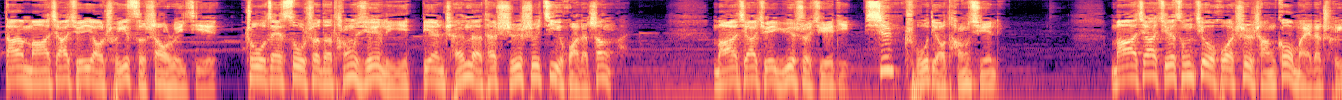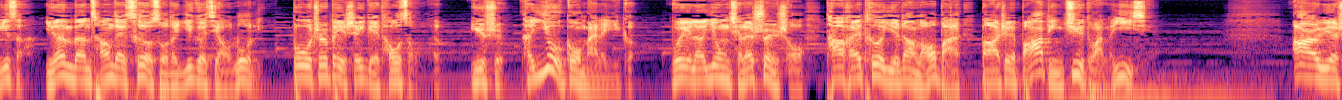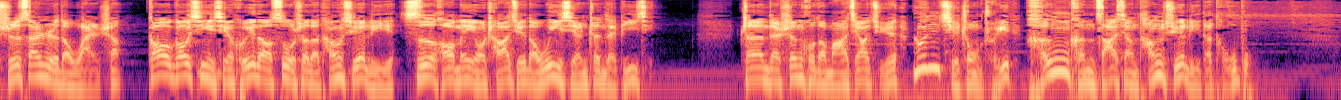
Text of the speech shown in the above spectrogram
但马家爵要锤死邵瑞杰，住在宿舍的唐学礼便成了他实施计划的障碍。马家爵于是决定先除掉唐学礼。马家爵从旧货市场购买的锤子原本藏在厕所的一个角落里，不知被谁给偷走了。于是他又购买了一个，为了用起来顺手，他还特意让老板把这把柄锯短了一些。二月十三日的晚上，高高兴兴回到宿舍的唐学礼丝毫没有察觉到危险正在逼近。站在身后的马家爵抡起重锤，狠狠砸向唐学礼的头部。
